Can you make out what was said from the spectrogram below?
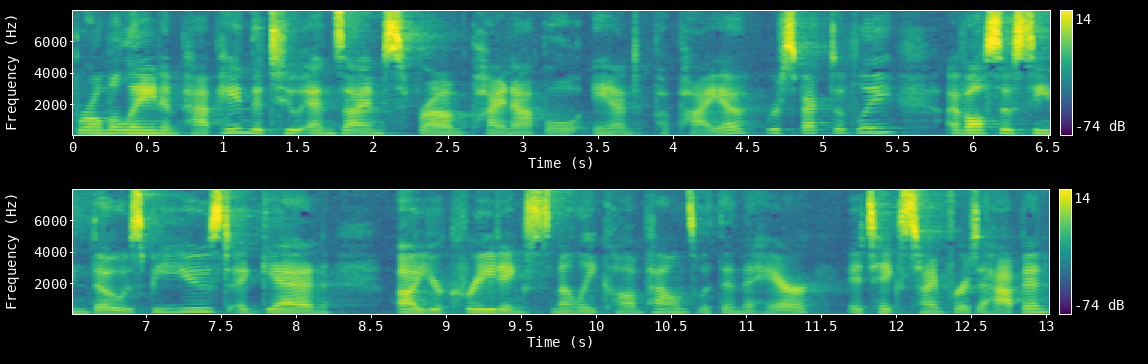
bromelain and papain, the two enzymes from pineapple and papaya, respectively. I've also seen those be used. Again, uh, you're creating smelly compounds within the hair. It takes time for it to happen.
